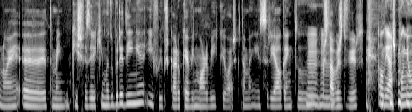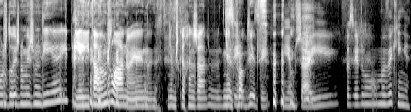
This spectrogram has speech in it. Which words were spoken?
não é? Eh, também quis fazer aqui uma dobradinha e fui buscar o Kevin Morby, que eu acho que também seria alguém que tu gostavas de ver. Aliás, punham os dois no mesmo dia e, e aí estávamos lá, não é? Tínhamos que arranjar dinheiro Sim, para o bilhete. sim. Íamos já aí fazer um- uma vaquinha.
